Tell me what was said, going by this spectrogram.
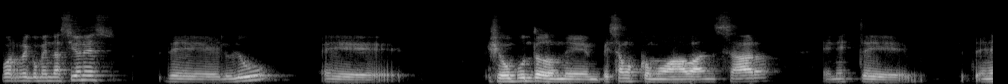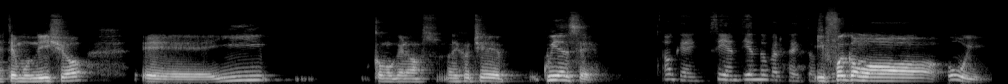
por recomendaciones de Lulú, eh, llegó un punto donde empezamos como a avanzar en este, en este mundillo eh, y como que nos, dijo, che, cuídense. Ok, sí, entiendo perfecto. Y fue como, uy,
